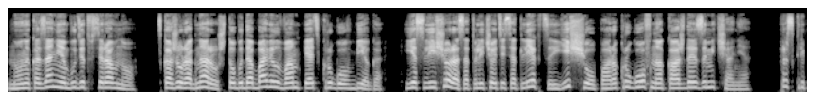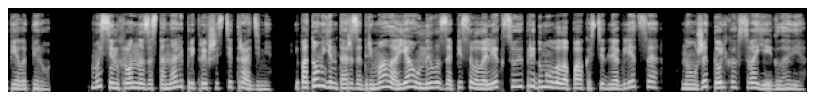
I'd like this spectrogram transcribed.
Но наказание будет все равно. Скажу Рагнару, чтобы добавил вам пять кругов бега если еще раз отвлечетесь от лекции, еще пара кругов на каждое замечание», — проскрипело перо. Мы синхронно застонали, прикрывшись тетрадями. И потом янтарь задремала, а я уныло записывала лекцию и придумывала пакости для Глеция, но уже только в своей голове.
